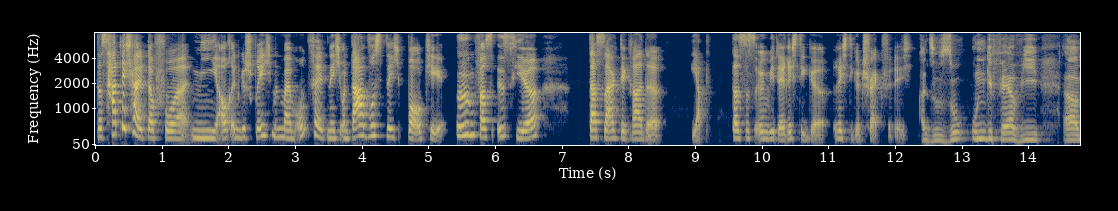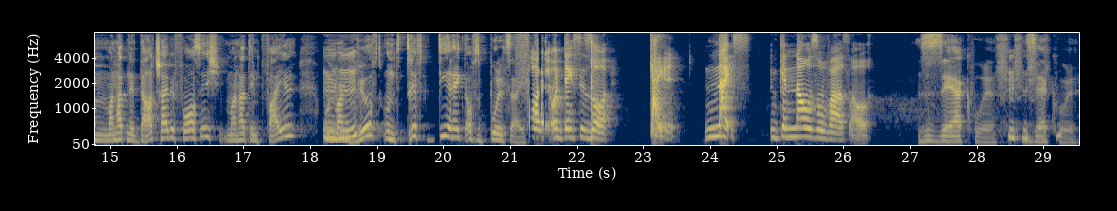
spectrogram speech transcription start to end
das hatte ich halt davor nie, auch in Gesprächen mit meinem Umfeld nicht. Und da wusste ich, boah, okay, irgendwas ist hier. Das sagt dir gerade, ja, das ist irgendwie der richtige, richtige Track für dich. Also so ungefähr wie ähm, man hat eine Dartscheibe vor sich, man hat den Pfeil und mhm. man wirft und trifft direkt aufs Bullseye. Voll und denkst dir so, geil, nice. Und genau so war es auch. Sehr cool, sehr cool.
